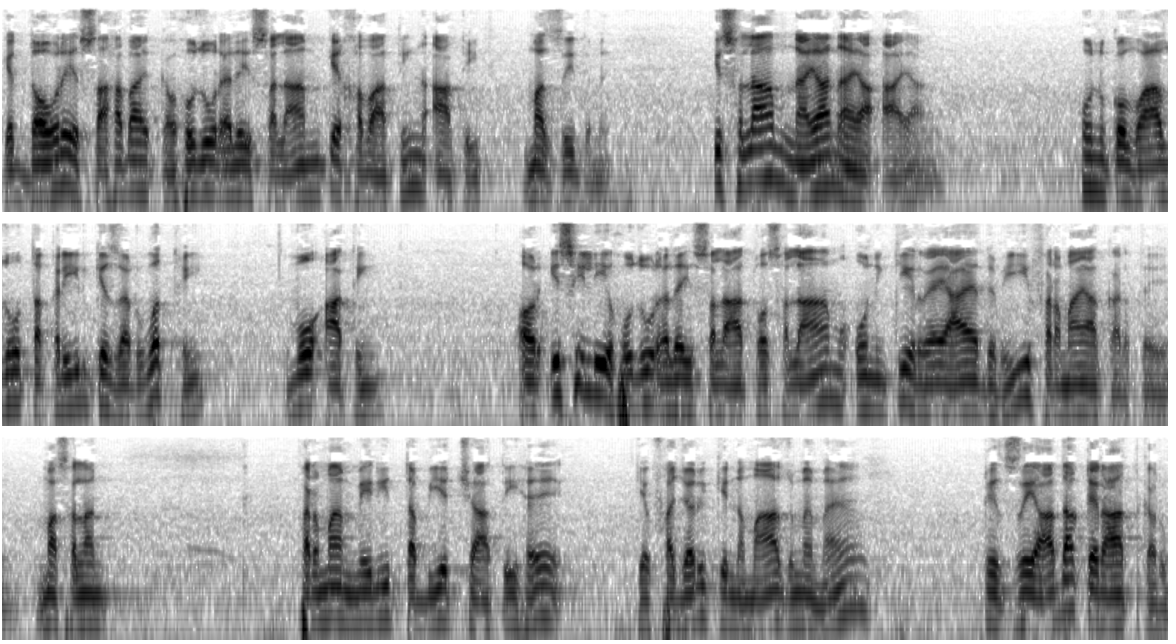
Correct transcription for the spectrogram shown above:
کہ دور صحابہ کا حضور علیہ السلام کے خواتین آتی تھی مسجد میں۔ اسلام نیا نیا آیا۔ ان کو واض و تقریر کی ضرورت تھی، وہ آتی۔ اور اسی لیے حضور علیہ السلاط وسلام ان کی رعایت بھی فرمایا کرتے۔ مثلا، فرما، میری طبیعت چاہتی ہے کہ فجر کی نماز میں میں زیادہ قرات کروں،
